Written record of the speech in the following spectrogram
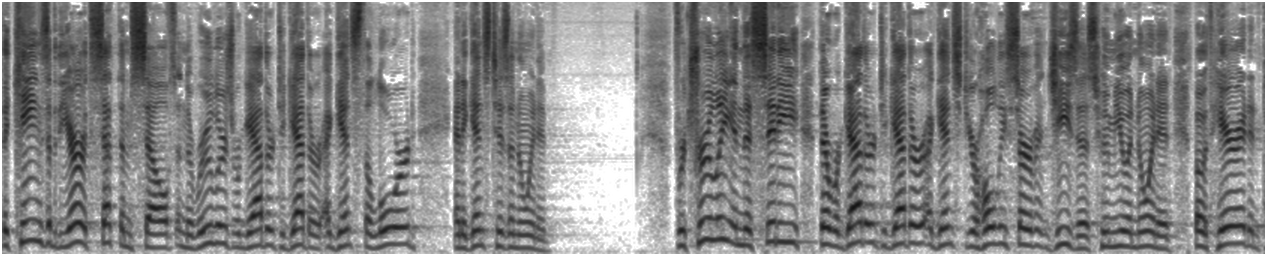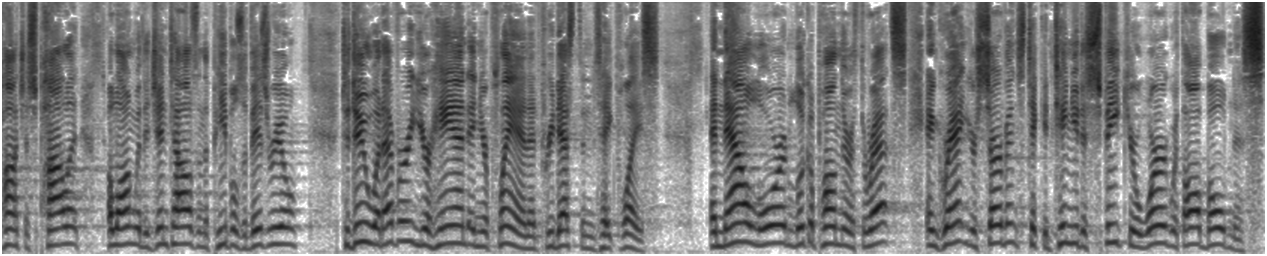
The kings of the earth set themselves, and the rulers were gathered together against the Lord and against his anointed. For truly in this city there were gathered together against your holy servant Jesus, whom you anointed, both Herod and Pontius Pilate, along with the Gentiles and the peoples of Israel, to do whatever your hand and your plan had predestined to take place. And now, Lord, look upon their threats and grant your servants to continue to speak your word with all boldness,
